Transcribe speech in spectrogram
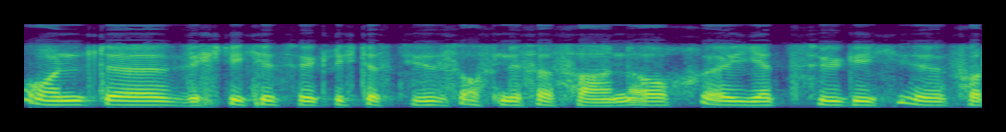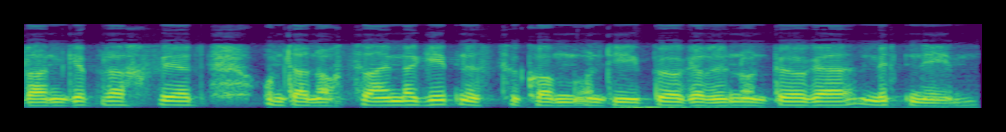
und äh, wichtig ist wirklich, dass dieses offene Verfahren auch jetzt zügig vorangebracht wird, um dann auch zu einem Ergebnis zu kommen und die Bürgerinnen und Bürger mitnehmen.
